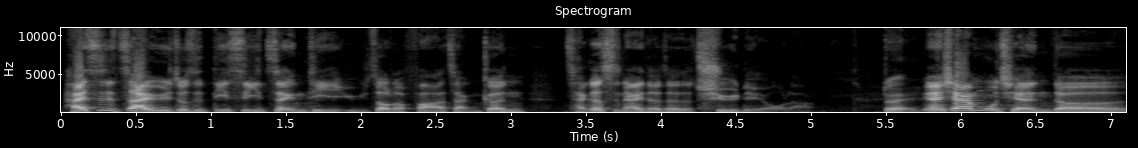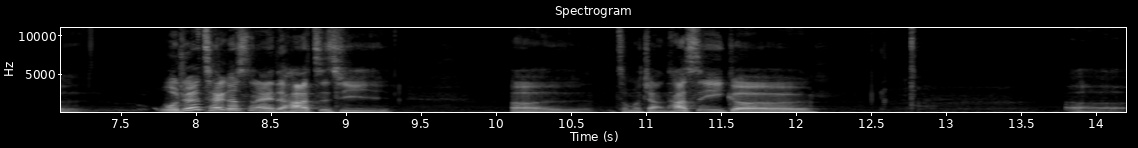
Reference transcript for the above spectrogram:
还是在于就是 DC 整体宇宙的发展跟柴克斯奈德的去留啦。对，因为现在目前的，我觉得柴克斯奈德他自己，呃，怎么讲？他是一个，呃，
